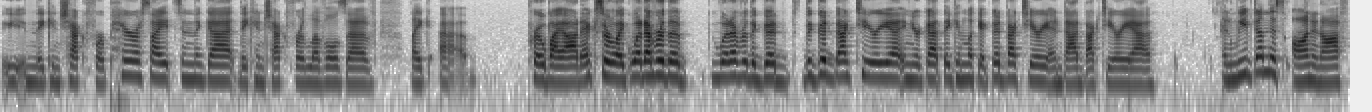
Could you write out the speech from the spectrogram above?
they can check for parasites in the gut. They can check for levels of like uh, probiotics or like whatever the whatever the good the good bacteria in your gut. They can look at good bacteria and bad bacteria. And we've done this on and off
